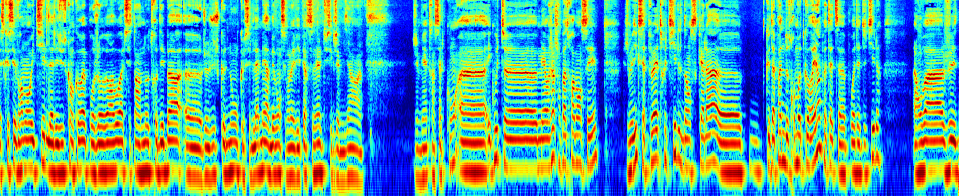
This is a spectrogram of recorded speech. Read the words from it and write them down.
est-ce que c'est vraiment utile d'aller jusqu'en Corée pour jouer Overwatch? C'est un autre débat. Euh, je juge que non, que c'est de la merde, mais bon c'est mon avis personnel. Tu sais que j'aime bien. euh, J'aime bien être un sale con. Euh, écoute, euh, mes recherches sont pas trop avancées. Je me dis que ça peut être utile dans ce cas-là que tu apprennes deux trois mots de coréen, peut-être ça pourrait être utile. Alors on va, je vais,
